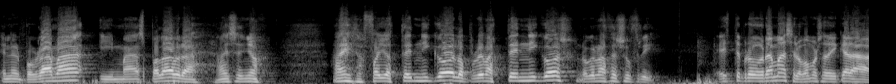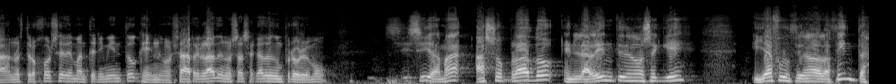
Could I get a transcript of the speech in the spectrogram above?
en el programa Y Más Palabras. Ay, señor. Ay, los fallos técnicos, los problemas técnicos, lo que nos hace sufrir. Este programa se lo vamos a dedicar a nuestro José de mantenimiento que nos ha arreglado y nos ha sacado de un problemón. Sí, sí, además ha soplado en la lente de no sé qué y ya ha funcionado la cinta.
